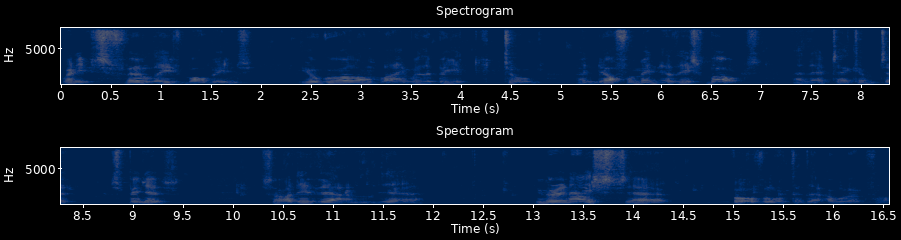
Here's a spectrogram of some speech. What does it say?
when it's filled these bobbins, you go along line with a big tub and doff them into this box and then take them to spinners. So I did that and uh, was a nice uh, overlooker that I worked for.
